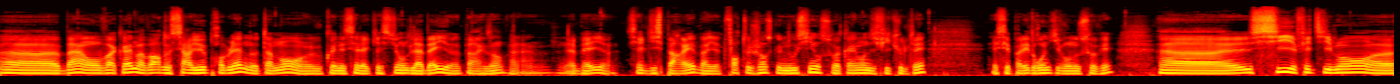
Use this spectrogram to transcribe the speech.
euh, ben, on va quand même avoir de sérieux problèmes, notamment, euh, vous connaissez la question de l'abeille, euh, par exemple. L'abeille, si elle disparaît, ben, il y a de fortes chances que nous aussi, on soit quand même en difficulté et c'est pas les drones qui vont nous sauver. Euh, si effectivement euh,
